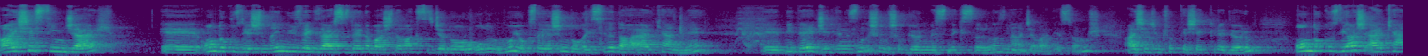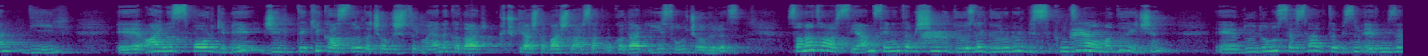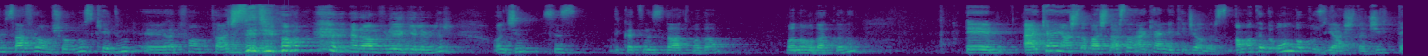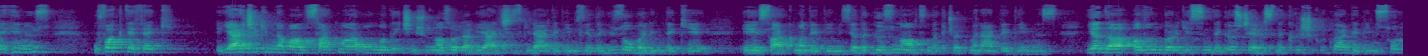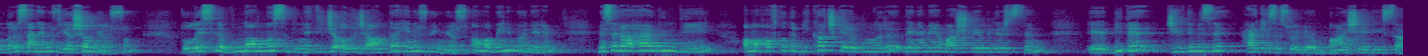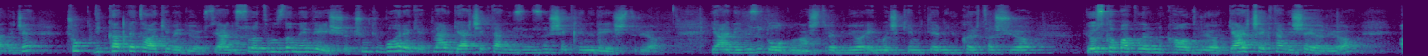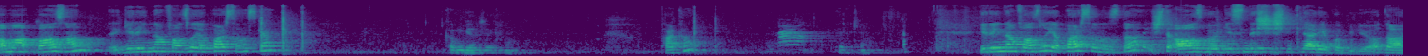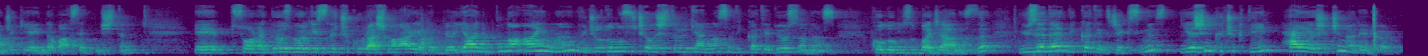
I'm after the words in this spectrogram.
Ayşe Sincer, e, 19 yaşındayım. Yüz egzersizlerine başlamak sizce doğru olur mu? Yoksa yaşım dolayısıyla daha erken mi? E, Bir de cildinizin ışıl ışıl görünmesindeki sırrınız ne acaba diye sormuş. Ayşe'cim çok teşekkür ediyorum. 19 yaş erken değil. E, aynı spor gibi ciltteki kasları da çalıştırmaya ne kadar küçük yaşta başlarsak o kadar iyi sonuç alırız. Sana tavsiyem, senin tabii şimdi gözle görülür bir sıkıntın olmadığı için e, duyduğunuz sesler de bizim evimize misafir olmuş olduğunuz kedim e, Hanife Hanım'ı taciz ediyor. Her an buraya gelebilir. Onun için siz dikkatinizi dağıtmadan bana odaklanın. E, erken yaşta başlarsan erken netice alırsın. Ama tabii 19 yaşta ciltte henüz ufak tefek yer çekimine bağlı sarkmalar olmadığı için şu nazolabial çizgiler dediğimiz ya da yüz ovalindeki e, sarkma dediğimiz ya da gözün altındaki çökmeler dediğimiz ya da alın bölgesinde, göz çevresinde kırışıklıklar dediğimiz sorunları sen henüz yaşamıyorsun. Dolayısıyla bundan nasıl bir netice alacağını da henüz bilmiyorsun. Ama benim önerim mesela her gün değil ama haftada birkaç kere bunları denemeye başlayabilirsin. Ee, bir de cildimizi, herkese söylüyorum bunu Ayşe'ye değil sadece, çok dikkatle takip ediyoruz. Yani suratımızda ne değişiyor? Çünkü bu hareketler gerçekten yüzünüzün şeklini değiştiriyor. Yani yüzü dolgunlaştırabiliyor, elmacık kemiklerini yukarı taşıyor, göz kapaklarını kaldırıyor. Gerçekten işe yarıyor. Ama bazen e, gereğinden fazla yaparsanız gel. Bakalım gelecek mi? Tarkan? Peki. Gereğinden fazla yaparsanız da işte ağız bölgesinde şişlikler yapabiliyor. Daha önceki yayında bahsetmiştim. Ee, sonra göz bölgesinde çukurlaşmalar yapabiliyor. Yani buna aynı vücudunuzu çalıştırırken nasıl dikkat ediyorsanız kolunuzu, bacağınızı yüze de dikkat edeceksiniz. Yaşın küçük değil, her yaş için öneriyorum.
